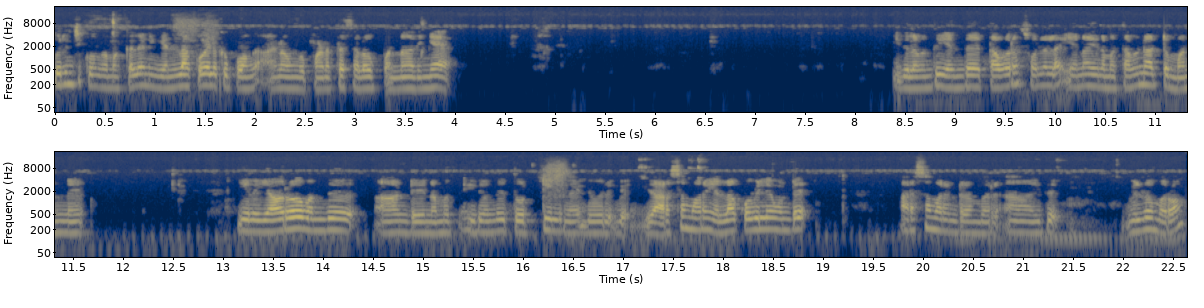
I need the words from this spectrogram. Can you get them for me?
புரிஞ்சுக்கோங்க மக்களை நீங்கள் எல்லா கோயிலுக்கு போங்க. ஆனால் உங்கள் பணத்தை செலவு பண்ணாதீங்க. இதில் வந்து எந்த தவறும் சொல்லலை. ஏன்னா இது நம்ம தமிழ்நாட்டு மண் இதில் யாரோ வந்து ஆண்டு நம்ம இது வந்து தொட்டிலுங்க. இது ஒரு இது அரச மரம். எல்லா கோவில்லையும் உண்டு. அரச மரன்ற பாரு இது வில்வ மரம்.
